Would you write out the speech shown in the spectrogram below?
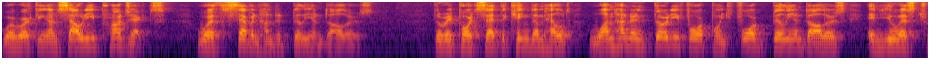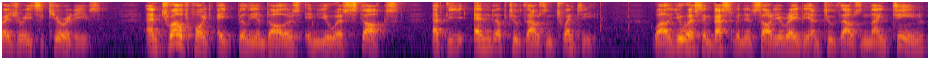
were working on Saudi projects worth $700 billion. The report said the kingdom held $134.4 billion in U.S. Treasury securities and $12.8 billion in U.S. stocks at the end of 2020, while U.S. investment in Saudi Arabia in 2019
